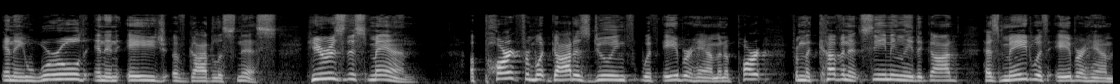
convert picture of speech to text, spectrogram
in a world and an age of godlessness. Here is this man, apart from what God is doing with Abraham and apart from the covenant seemingly that God has made with Abraham,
